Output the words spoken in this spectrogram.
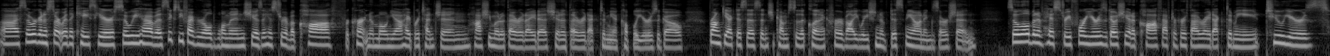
Uh, so we're going to start with a case here. So we have a 65 year old woman. She has a history of a cough, recurrent pneumonia, hypertension, Hashimoto thyroiditis. She had a thyroidectomy a couple years ago, bronchiectasis, and she comes to the clinic for evaluation of dyspnea on exertion. So a little bit of history. Four years ago, she had a cough after her thyroidectomy. Two years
